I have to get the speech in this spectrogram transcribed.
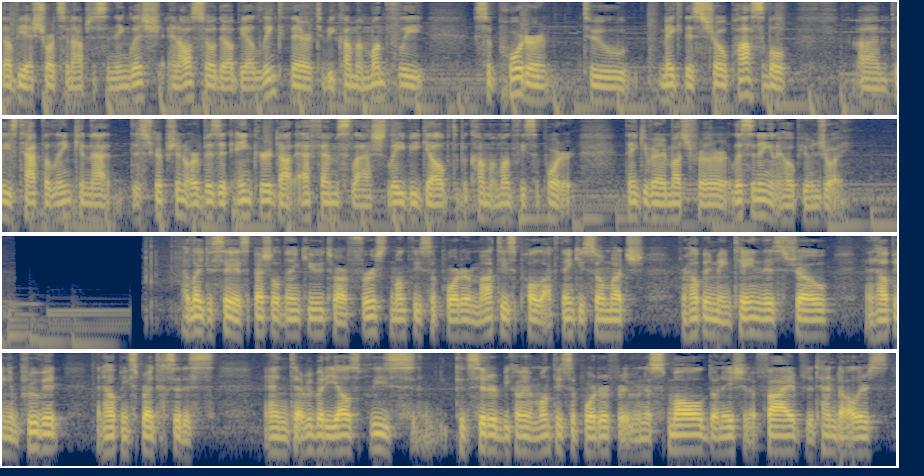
There'll be a short synopsis in English, and also there'll be a link there to become a monthly supporter to make this show possible. Um, please tap the link in that description or visit anchor.fm slash Gelb to become a monthly supporter. Thank you very much for listening, and I hope you enjoy. I'd like to say a special thank you to our first monthly supporter, Matis Polak. Thank you so much for helping maintain this show and helping improve it and helping spread Chassidus. And to everybody else, please consider becoming a monthly supporter for even a small donation of five to ten dollars.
